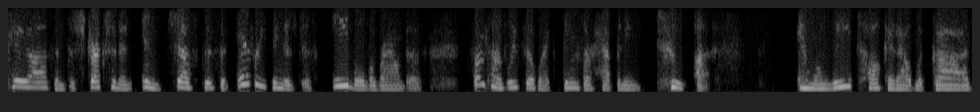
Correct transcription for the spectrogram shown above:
chaos and destruction and injustice, and everything is just evil around us sometimes we feel like things are happening to us. And when we talk it out with God,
